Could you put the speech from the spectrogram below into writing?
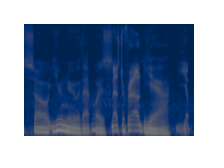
So you knew that was. Master Frown? Yeah. Yep.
